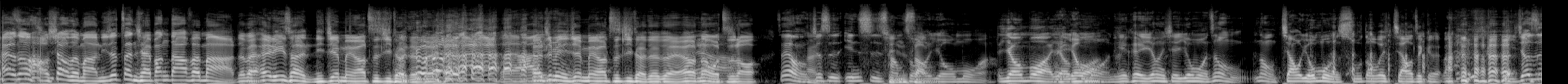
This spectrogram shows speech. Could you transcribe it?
还有那种好笑的嘛，你就站起来帮大家分嘛，对不对？哎，李晨，你今天没有要吃鸡腿，对不对？哎，这边你今天没有要吃鸡腿，对不对？哦，那我吃喽。这种就是英式创作幽默啊，幽默幽默，你也可以用一些幽默，这种那种教幽默的书都会教这个。你就是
